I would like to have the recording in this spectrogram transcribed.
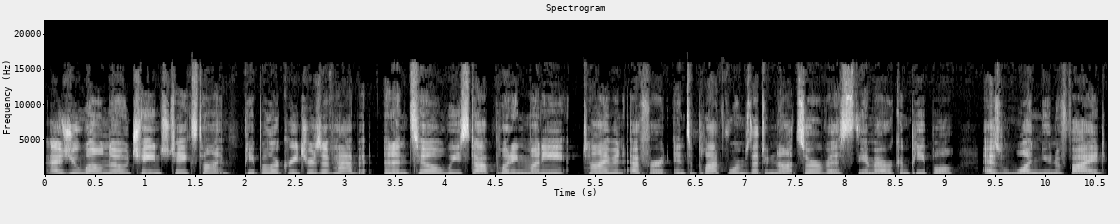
As you well know, change takes time. People are creatures of habit. And until we stop putting money, time, and effort into platforms that do not service the American people as one unified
